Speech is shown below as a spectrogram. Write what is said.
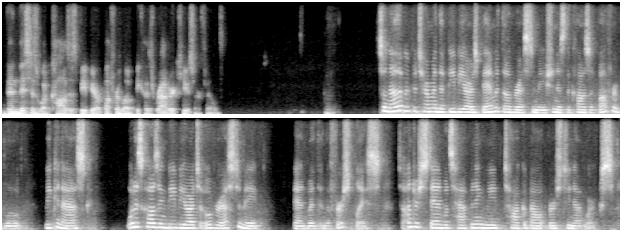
then this is what causes BBR buffer bloat because router queues are filled. So now that we've determined that BBR's bandwidth overestimation is the cause of buffer bloat, we can ask, what is causing BBR to overestimate bandwidth in the first place? To understand what's happening, we talk about bursty networks.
